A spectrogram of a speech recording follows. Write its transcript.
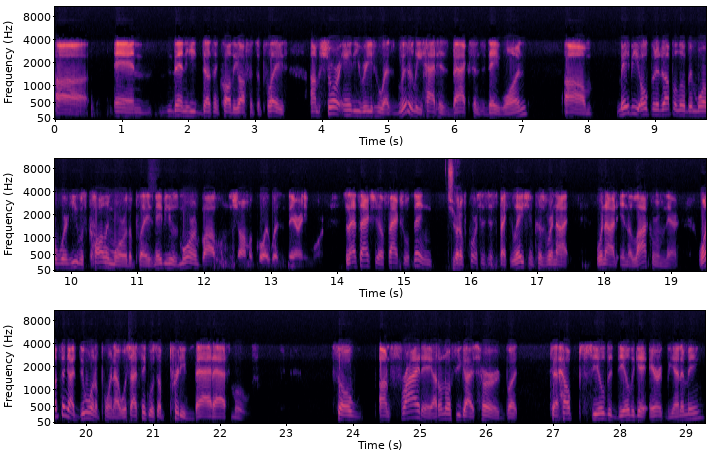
Uh, and then he doesn't call the offensive plays. I'm sure Andy Reid, who has literally had his back since day one, um, maybe open it up a little bit more where he was calling more of the plays. Maybe he was more involved when Sean McCoy wasn't there anymore. So that's actually a factual thing. Sure. But of course, it's just speculation because we're not we're not in the locker room there. One thing I do want to point out, which I think was a pretty badass move. So on Friday, I don't know if you guys heard, but to help seal the deal to get Eric Bieniemy,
